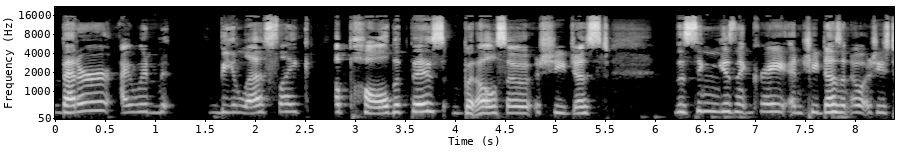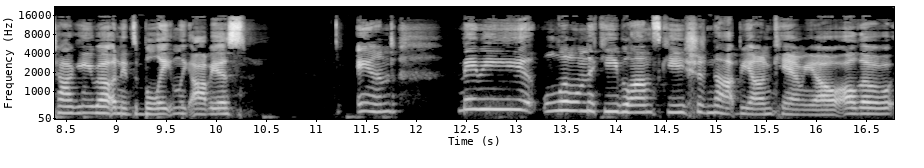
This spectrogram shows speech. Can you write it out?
better, I would be less like appalled at this. But also, she just the singing isn't great and she doesn't know what she's talking about and it's blatantly obvious. And maybe little Nikki Blonsky should not be on Cameo, although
